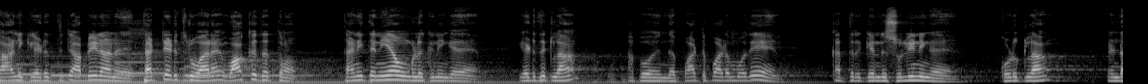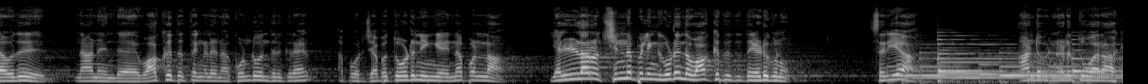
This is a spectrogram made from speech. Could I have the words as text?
காணிக்கை எடுத்துட்டு அப்படியே நான் தட்டு எடுத்துகிட்டு வரேன். வாக்கு தத்துவம். தனித்தனியாக உங்களுக்கு நீங்கள் எடுத்துக்கலாம். அப்போது இந்த பாட்டு பாடும்போதே கத்திருக்கு என்று சொல்லி நீங்கள் கொடுக்கலாம். ரெண்டாவது நான் இந்த வாக்கு தத்தங்களை நான் கொண்டு வந்திருக்கிறேன். அப்போ ஒரு ஜெபத்தோடு நீங்கள் என்ன பண்ணலாம்? எல்லாரும் சின்ன பிள்ளைங்க கூட இந்த வாக்கு தத்தத்தை எடுக்கணும். சரியா? ஆண்டவர் நடத்துவாராக.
